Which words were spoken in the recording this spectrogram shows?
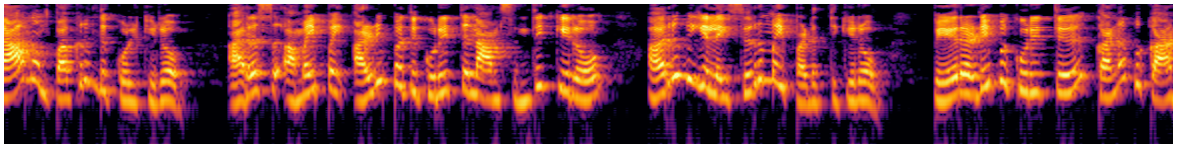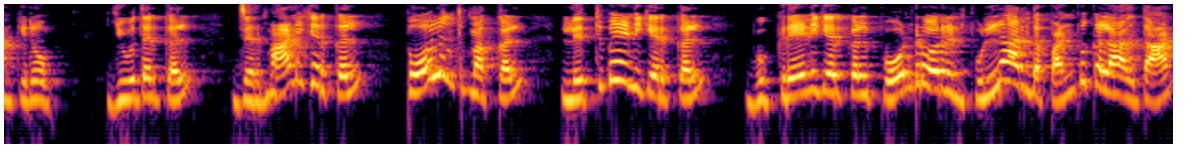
நாமும் பகிர்ந்து கொள்கிறோம். அரசு அமைப்பை அழிப்பது குறித்து நாம் சிந்திக்கிறோம் அறிவியலை சிறுமைப்படுத்துகிறோம் பேரழிவு குறித்து கனவு காண்கிறோம். யூதர்கள் ஜெர்மானியர்கள் போலந்து மக்கள் லித்துவேனியர்கள் உக்ரேனியர்கள் போன்றோரின் புல்லார்ந்த பண்புகளால் தான்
